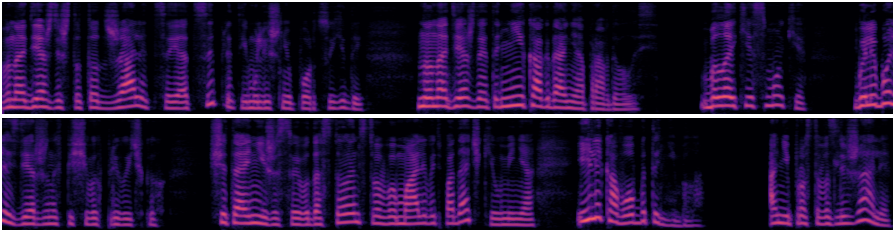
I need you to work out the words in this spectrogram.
в надежде, что тот жалится и отсыплет ему лишнюю порцию еды. Но надежда эта никогда не оправдывалась. Блэки и Смоки были более сдержаны в пищевых привычках — считая ниже своего достоинства вымаливать подачки у меня или кого бы то ни было. Они просто возлежали,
